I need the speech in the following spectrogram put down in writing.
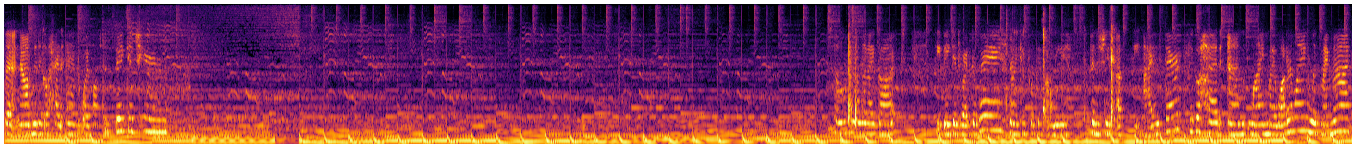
But now I'm gonna go ahead and wipe off this baggage here. Focus on the finishing up the eyes there. I'm gonna go ahead and line my waterline with my MAC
